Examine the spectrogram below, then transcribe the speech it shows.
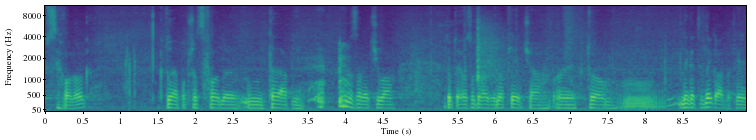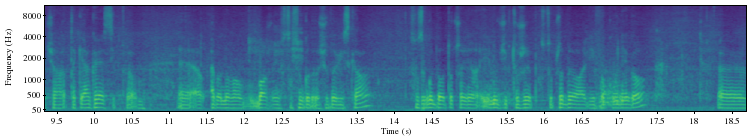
psycholog, która poprzez formę mm, terapii zaleciła tutaj ozodowanie napięcia, y, którą, mm, negatywnego napięcia, takiej agresji, którą emanował Bożej w stosunku do środowiska, w stosunku do otoczenia i ludzi, którzy po prostu przebywali wokół niego. E,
